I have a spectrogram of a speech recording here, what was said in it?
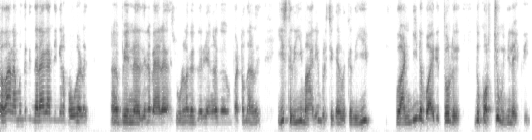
പ്രധാനമന്ത്രി ഇന്ദിരാഗാന്ധി ഇങ്ങനെ പോവുകയാണ്. പിന്നെ ഇതിന്റെ മേലെ സ്റ്റൂളിലൊക്കെ കയറി ഞങ്ങൾ പെട്ടെന്നാണ് ഈ സ്ത്രീ മാലയും പിടിച്ചിരിക്കാൻ നിൽക്കുന്നത് ഈ വണ്ടീന്റെ വരുത്തോണ്ട് ഇത് കുറച്ച് മുന്നിലായി പോയി.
